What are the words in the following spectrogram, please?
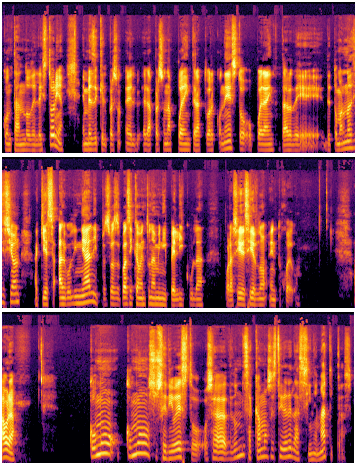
contando de la historia, en vez de que el la persona pueda interactuar con esto o pueda intentar de, tomar una decisión, aquí es algo lineal y pues es básicamente una mini película, por así decirlo, en tu juego. Ahora, ¿cómo, ¿cómo sucedió esto? O sea, ¿de dónde sacamos esta idea de las cinemáticas?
